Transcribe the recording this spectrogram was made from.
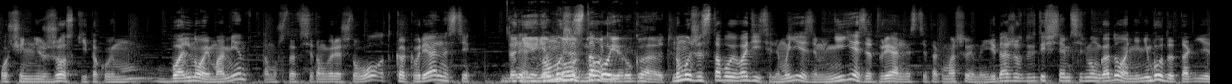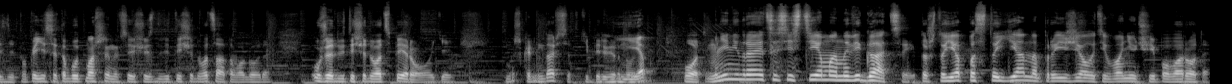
очень жесткий такой больной момент, потому что все там говорят, что вот как в реальности. Блядь, но мы же с тобой, ругают. но мы же с тобой водители, мы ездим. Не ездят в реальности так машины. И даже в 2077 году они не будут так ездить, только если это будут машины все еще из 2020 года. Уже 2021, окей. Мы же календарь все-таки перевернули. Еп. Вот, мне не нравится система навигации, то, что я постоянно проезжал эти вонючие повороты.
